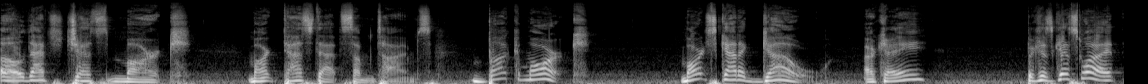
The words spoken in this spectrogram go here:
Oh, that's just Mark. Mark does that sometimes. Buck Mark. Mark's got to go. Okay? Because guess what?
